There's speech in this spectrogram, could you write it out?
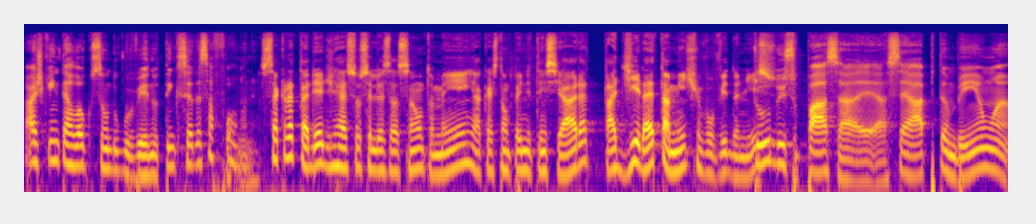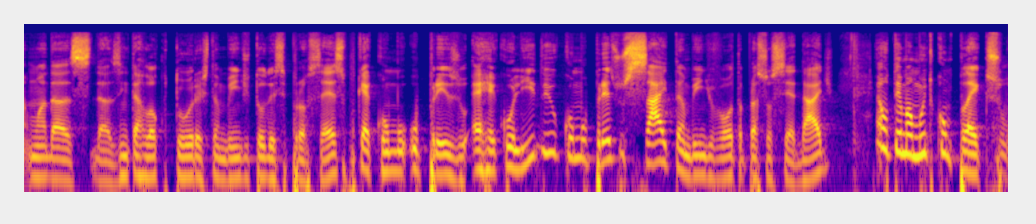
Acho que a interlocução do governo tem que ser dessa forma, né? Secretaria de Ressocialização também, a questão penitenciária está diretamente envolvida nisso. Tudo isso passa. É, a CEAP também é uma, uma das, das interlocutoras também de todo esse processo, porque é como o preso é recolhido e como o preso sai também de volta para a sociedade. É um tema muito complexo,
